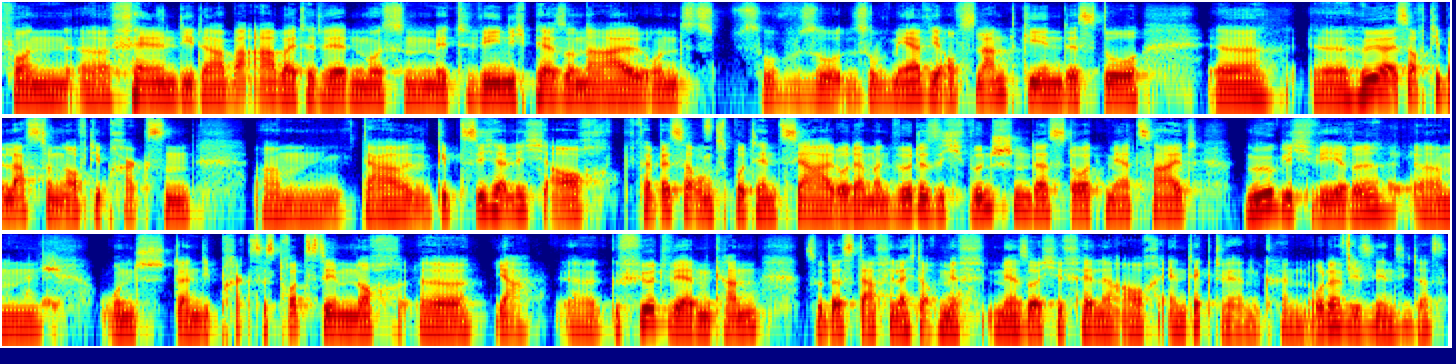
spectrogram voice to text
von äh, Fällen, die da bearbeitet werden müssen, mit wenig Personal und so, so, so mehr wir aufs Land gehen, desto äh, äh, höher ist auch die Belastung auf die Praxen. Ähm, da gibt es sicherlich auch Verbesserungspotenzial oder man würde sich wünschen, dass dort mehr Zeit möglich wäre ähm, und dann die Praxis trotzdem noch äh, ja, äh, geführt werden kann, sodass da vielleicht auch mehr, mehr solche Fälle auch entdeckt werden können, oder? Wie sehen Sie das?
